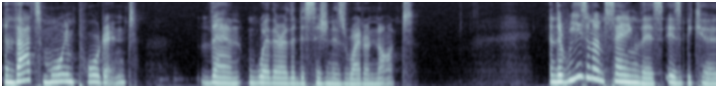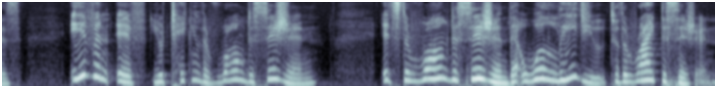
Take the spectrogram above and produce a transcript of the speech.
And that's more important than whether the decision is right or not. And the reason I'm saying this is because even if you're taking the wrong decision, it's the wrong decision that will lead you to the right decision.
